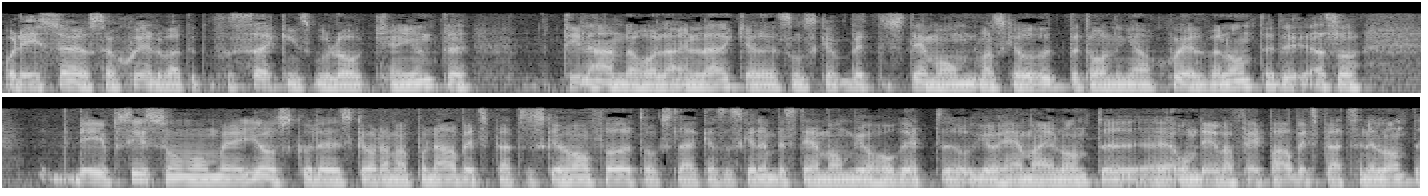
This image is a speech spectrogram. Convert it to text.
Och det säger sig själv att ett försäkringsbolag kan ju inte tillhandahålla en läkare som ska bestämma om man ska ha utbetalningar själv eller inte. Det, alltså, det är ju precis som om eh, jag skulle skada mig på en arbetsplats och ska jag ha en företagsläkare så ska den bestämma om jag har rätt eh, att gå hemma eller inte eh, om det var fel på arbetsplatsen eller inte.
